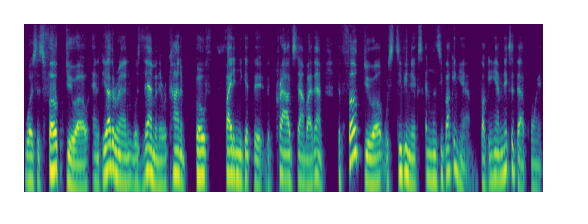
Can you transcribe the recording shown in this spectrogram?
was this folk duo, and at the other end was them, and they were kind of both fighting to get the, the crowds down by them. The folk duo was Stevie Nicks and Lindsey Buckingham, Buckingham Nicks at that point,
